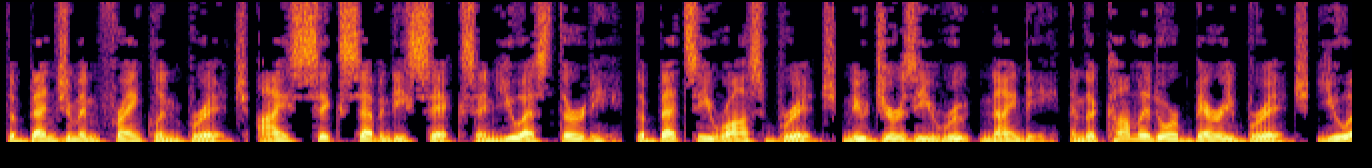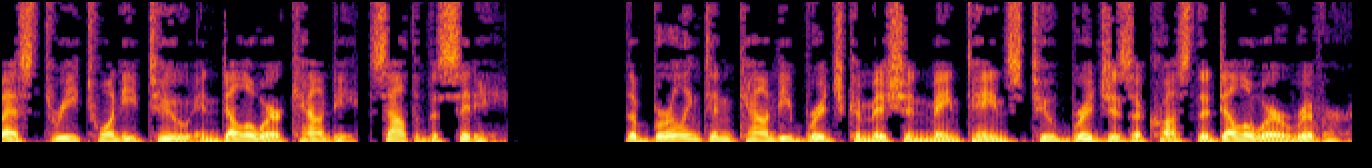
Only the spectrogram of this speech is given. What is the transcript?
the Benjamin Franklin Bridge I-676 and US 30, the Betsy Ross Bridge New Jersey Route 90, and the Commodore Barry Bridge US 322 in Delaware County, south of the city. The Burlington County Bridge Commission maintains two bridges across the Delaware River,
